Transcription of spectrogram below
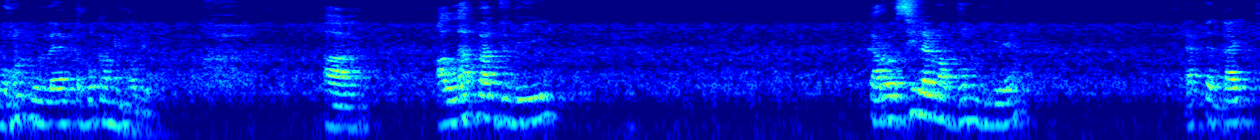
বহন করলে একটা বোকামি হবে। আর আল্লাহ পাক যদি কারও শিলার মাধ্যম দিয়ে একটা দায়িত্ব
